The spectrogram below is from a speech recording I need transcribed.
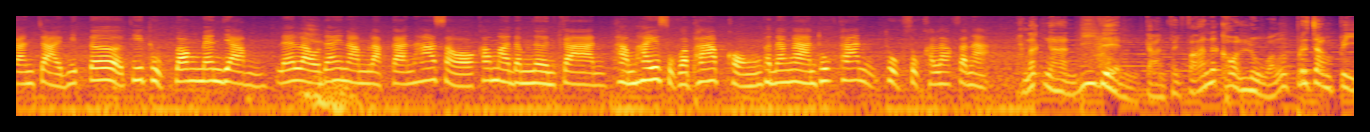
การจ่ายมิเตอร์ที่ถูกต้องแม่นยำและเราได้นำหลักการ 5สอเข้ามาดำเนินการทำให้สุขภาพของพนักงานทุกท่านถูกสุขลักษณะ นักงานดีเด่น การไฟฟ้านครหลวง ประจำปี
